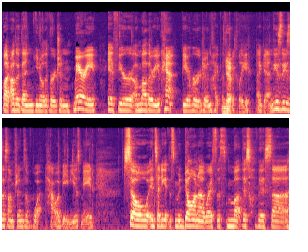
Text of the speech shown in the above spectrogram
But other than you know the Virgin Mary, if you're a mother, you can't be a virgin hypothetically. Again, these these assumptions of what how a baby is made. So instead, you get this Madonna, where it's this mo- this this uh,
